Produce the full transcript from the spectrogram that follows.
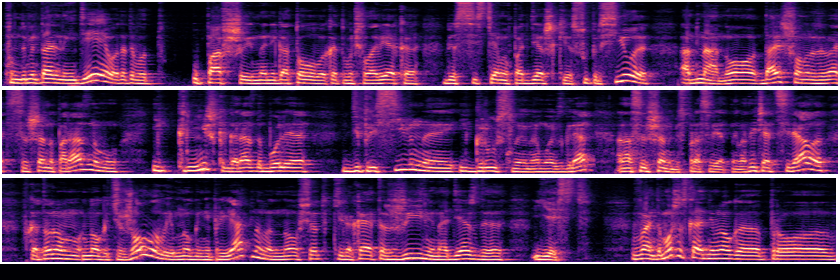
фундаментальная идея, вот эта вот упавший на неготового к этому человека без системы поддержки суперсилы одна, но дальше он развивается совершенно по-разному, и книжка гораздо более депрессивная и грустная, на мой взгляд. Она совершенно беспросветная. В отличие от сериала, в котором много тяжелого и много неприятного, но все-таки какая-то жизнь и надежда есть. Вань, ты можешь сказать немного про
